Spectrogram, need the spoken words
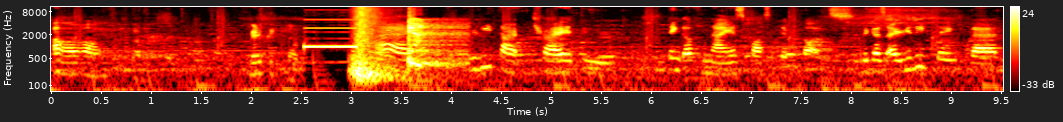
Oo, oo. Very quick lang. I really try to think of nice positive thoughts because I really think that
